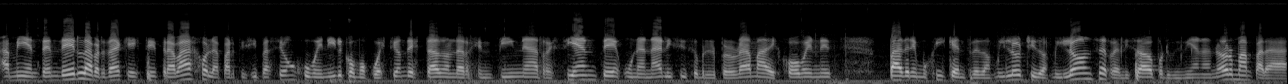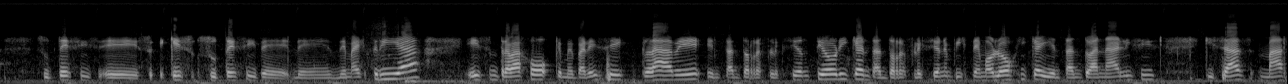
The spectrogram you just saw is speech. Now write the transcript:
a mi entender, la verdad que este trabajo, la participación juvenil como cuestión de Estado en la Argentina reciente, un análisis sobre el programa de jóvenes Padre Mujica entre 2008 y 2011, realizado por Viviana Norman para su tesis, que es su tesis de maestría, es un trabajo que me parece clave en tanto reflexión teórica, en tanto reflexión epistemológica y en tanto análisis quizás más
